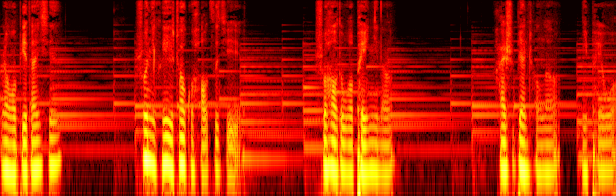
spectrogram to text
让我别担心，说你可以照顾好自己，说好的我陪你呢，还是变成了你陪我。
